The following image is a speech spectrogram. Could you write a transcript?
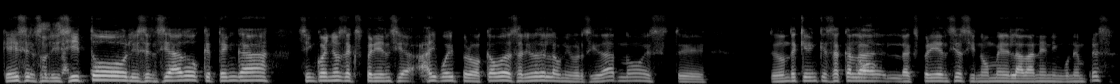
que dicen, solicito licenciado que tenga cinco años de experiencia. Ay, güey, pero acabo de salir de la universidad, ¿no? Este, ¿de dónde quieren que saca la, experiencia si no me la dan en ninguna empresa?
